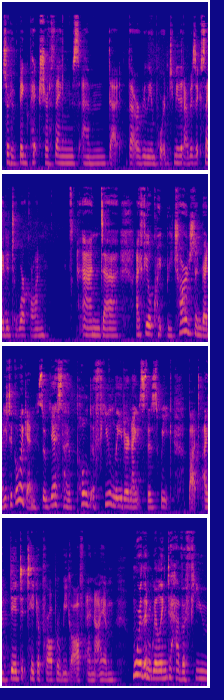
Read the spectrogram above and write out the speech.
sort of big picture things um, that, that are really important to me that I was excited to work on and uh, I feel quite recharged and ready to go again. So, yes, I have pulled a few later nights this week, but I did take a proper week off and I am more than willing to have a few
